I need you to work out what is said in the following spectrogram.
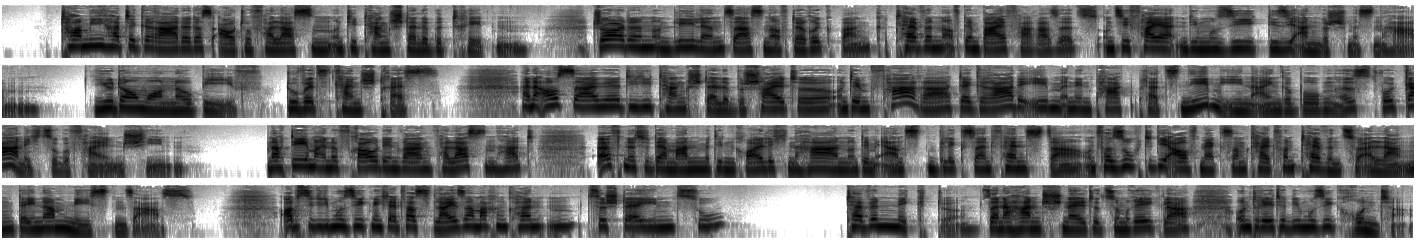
Tommy hatte gerade das Auto verlassen und die Tankstelle betreten. Jordan und Leland saßen auf der Rückbank, Tevin auf dem Beifahrersitz und sie feierten die Musik, die sie angeschmissen haben. You don't want no beef. Du willst keinen Stress. Eine Aussage, die die Tankstelle beschallte und dem Fahrer, der gerade eben in den Parkplatz neben ihnen eingebogen ist, wohl gar nicht zu gefallen schien. Nachdem eine Frau den Wagen verlassen hat, öffnete der Mann mit den gräulichen Haaren und dem ernsten Blick sein Fenster und versuchte die Aufmerksamkeit von Tevin zu erlangen, der ihn am nächsten saß. Ob sie die Musik nicht etwas leiser machen könnten, zischte er ihnen zu. Tevin nickte, seine Hand schnellte zum Regler und drehte die Musik runter.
